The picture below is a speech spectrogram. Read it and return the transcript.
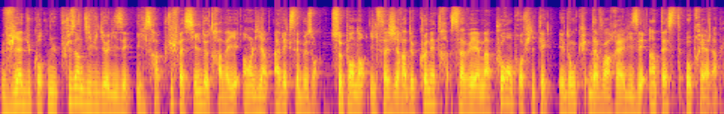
Via du contenu plus individualisé, il sera plus facile de travailler en lien avec ses besoins. Cependant, il s'agira de connaître sa VMA pour en profiter et donc d'avoir réaliser un test au préalable.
